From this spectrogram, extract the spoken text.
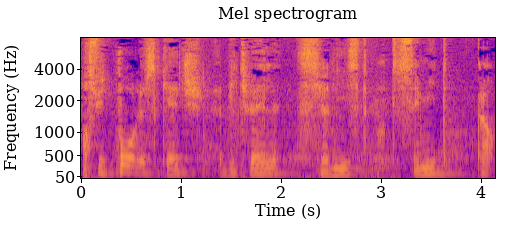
Ensuite, pour le sketch habituel, sioniste, antisémite. Alors,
